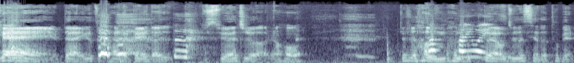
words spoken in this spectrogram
gay，对，一个左派的 gay 的 学者，然后就是很很他他因为对，我觉得写的特别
